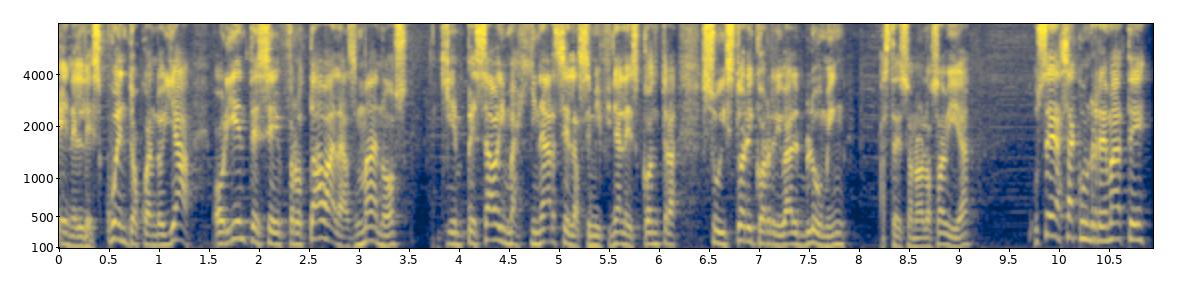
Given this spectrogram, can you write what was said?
en el descuento, cuando ya Oriente se frotaba las manos y empezaba a imaginarse las semifinales contra su histórico rival Blooming, hasta eso no lo sabía, Uceda saca un remate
